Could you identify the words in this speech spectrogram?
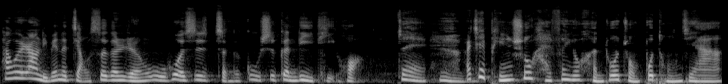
它会让里面的角色跟人物，或者是整个故事更立体化。对，嗯、而且评书还分有很多种不同家。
